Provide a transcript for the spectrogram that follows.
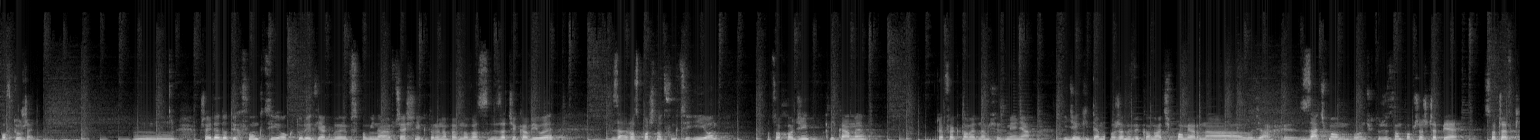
powtórzeń. Mm, Przejdę do tych funkcji, o których jakby wspominałem wcześniej, które na pewno Was zaciekawiły. Za- Rozpocznę od funkcji IOL. O co chodzi? Klikamy, refraktometr nam się zmienia i dzięki temu możemy wykonać pomiar na ludziach z zaćmą bądź którzy są po przeszczepie soczewki.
